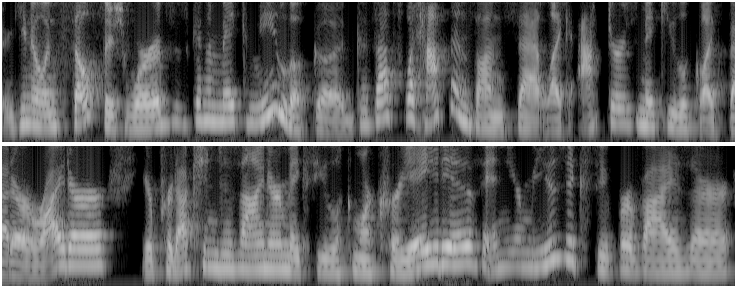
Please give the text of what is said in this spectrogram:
you know, in selfish words, is going to make me look good because that's what happens on set. Like actors make you look like better writer, your production designer makes you look more creative, and your music supervisor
